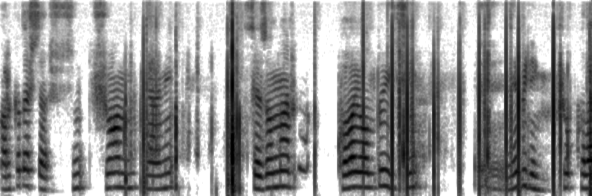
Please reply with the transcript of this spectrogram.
Arkadaşlar şu an yani sezonlar kolay olduğu için eee, ne bileyim çok kolay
